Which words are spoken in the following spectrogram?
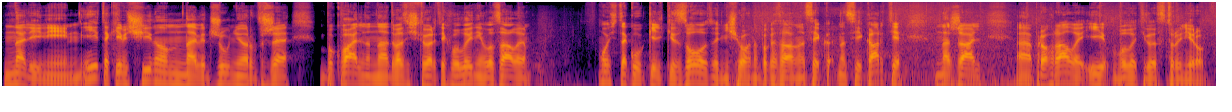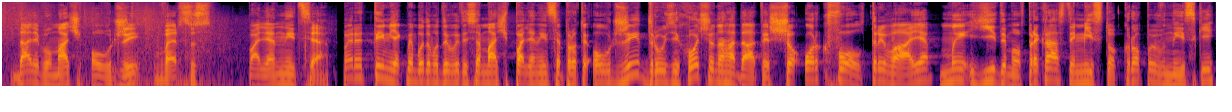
на лінії. І таким чином навіть Джуніор вже буквально на 24-й хвилині лизали. Ось таку кількість золота, нічого не показали на цій, на цій карті. На жаль, е, програли і вилетіли з турніру. Далі був матч OG versus Паляниця. Перед тим як ми будемо дивитися матч Паляниця проти OG, друзі, хочу нагадати, що Оркфол триває. Ми їдемо в прекрасне місто Кропивницький.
